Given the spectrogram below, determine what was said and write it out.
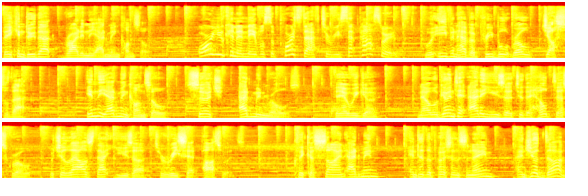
They can do that right in the admin console. Or you can enable support staff to reset passwords. We'll even have a pre-built role just for that. In the admin console, search admin roles. There we go. Now we're going to add a user to the help desk role, which allows that user to reset passwords. Click assign admin, enter the person's name, and you're done.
